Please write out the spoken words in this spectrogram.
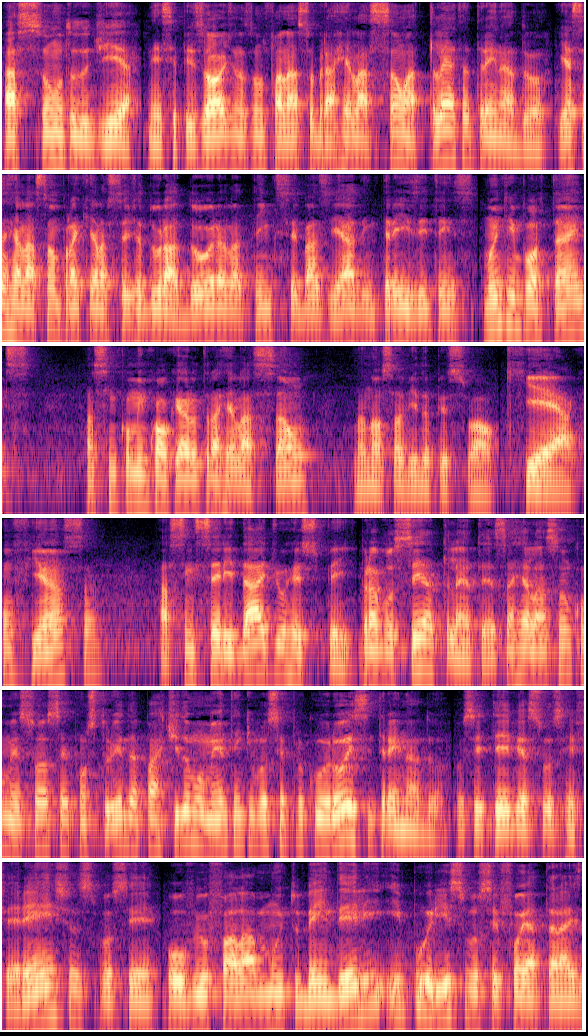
assunto do dia. Nesse episódio nós vamos falar sobre a relação atleta-treinador. E essa relação para que ela seja duradoura, ela tem que ser baseada em três itens muito importantes, assim como em qualquer outra relação na nossa vida pessoal, que é a confiança, a sinceridade e o respeito. Para você, atleta, essa relação começou a ser construída a partir do momento em que você procurou esse treinador. Você teve as suas referências, você ouviu falar muito bem dele e por isso você foi atrás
